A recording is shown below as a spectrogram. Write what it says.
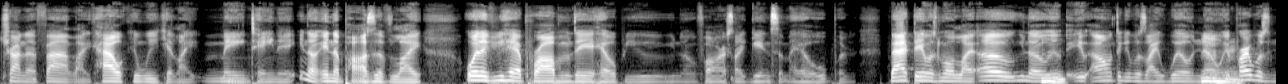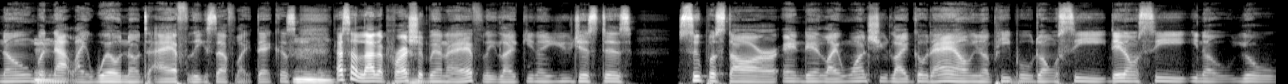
trying to find like how can we can like maintain it, you know, in a positive light. Or if you had problems, they'd help you, you know, as far as like getting some help. But back then it was more like, oh, you know, Mhm. it, it, I don't think it was like well known. It Mhm. probably was known, but Mhm. not like well known to athletes stuff like that. Because Mm-hmm. that's a lot of pressure being an athlete. Like you know, you just this superstar, and then like once you like go down, you know, people don't see they don't see you know your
